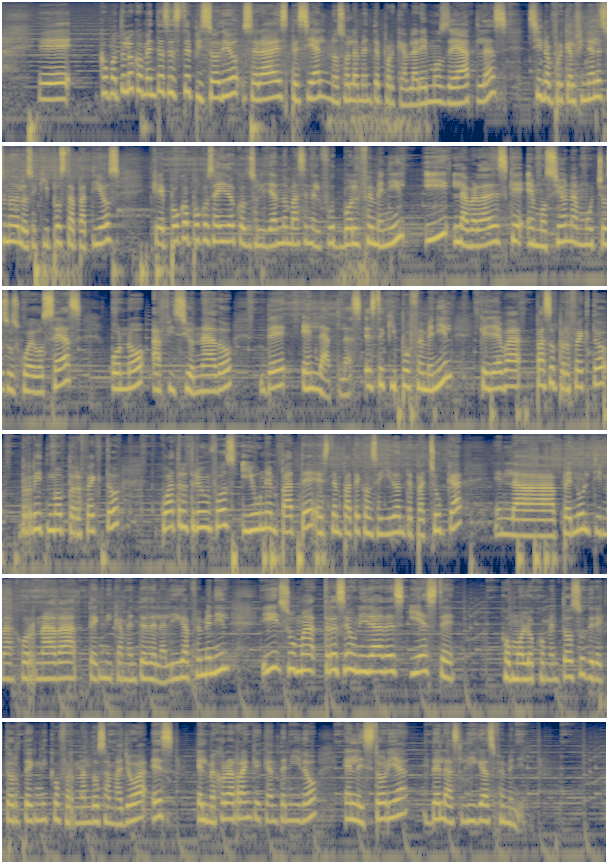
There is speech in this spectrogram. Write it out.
Eh, como tú lo comentas, este episodio será especial no solamente porque hablaremos de Atlas, sino porque al final es uno de los equipos tapatíos que poco a poco se ha ido consolidando más en el fútbol femenil y la verdad es que emociona mucho sus juegos, seas o no aficionado de el Atlas, este equipo femenil que lleva paso perfecto, ritmo perfecto, cuatro triunfos y un empate, este empate conseguido ante Pachuca en la penúltima jornada técnicamente de la Liga Femenil y suma 13 unidades y este, como lo comentó su director técnico Fernando Samayoa, es el mejor arranque que han tenido en la historia de las ligas femenil.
